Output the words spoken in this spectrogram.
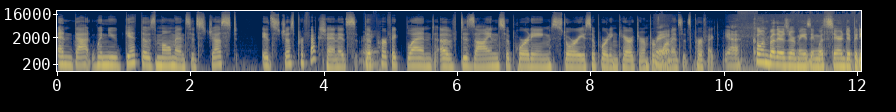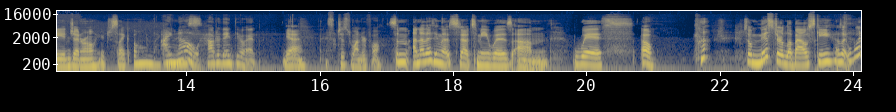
And that when you get those moments, it's just it's just perfection. It's the perfect blend of design supporting story, supporting character and performance. It's perfect. yeah Coen brothers are amazing with serendipity in general you're just like oh my goodness. I know. How do they do it? yeah It's just wonderful. some another thing that stood out to me was um with oh So Mr. Lebowski, I was like, "What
